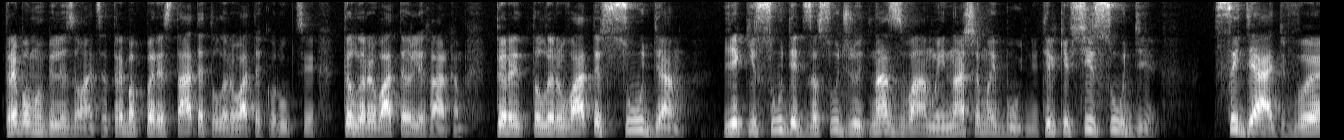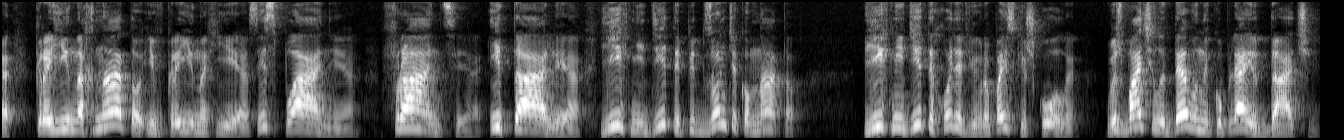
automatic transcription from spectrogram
Треба мобілізуватися, треба перестати толерувати корупції, толерувати олігархам, толерувати суддям, які судять, засуджують нас з вами і наше майбутнє. Тільки всі судді сидять в країнах НАТО і в країнах ЄС. Іспанія, Франція, Італія. Їхні діти під зонтиком НАТО. Їхні діти ходять в європейські школи. Ви ж бачили, де вони купляють дачі.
